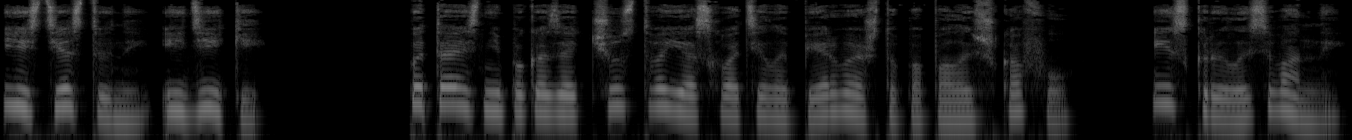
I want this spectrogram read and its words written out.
Естественный и дикий. Пытаясь не показать чувства, я схватила первое, что попалось в шкафу, и скрылась в ванной.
